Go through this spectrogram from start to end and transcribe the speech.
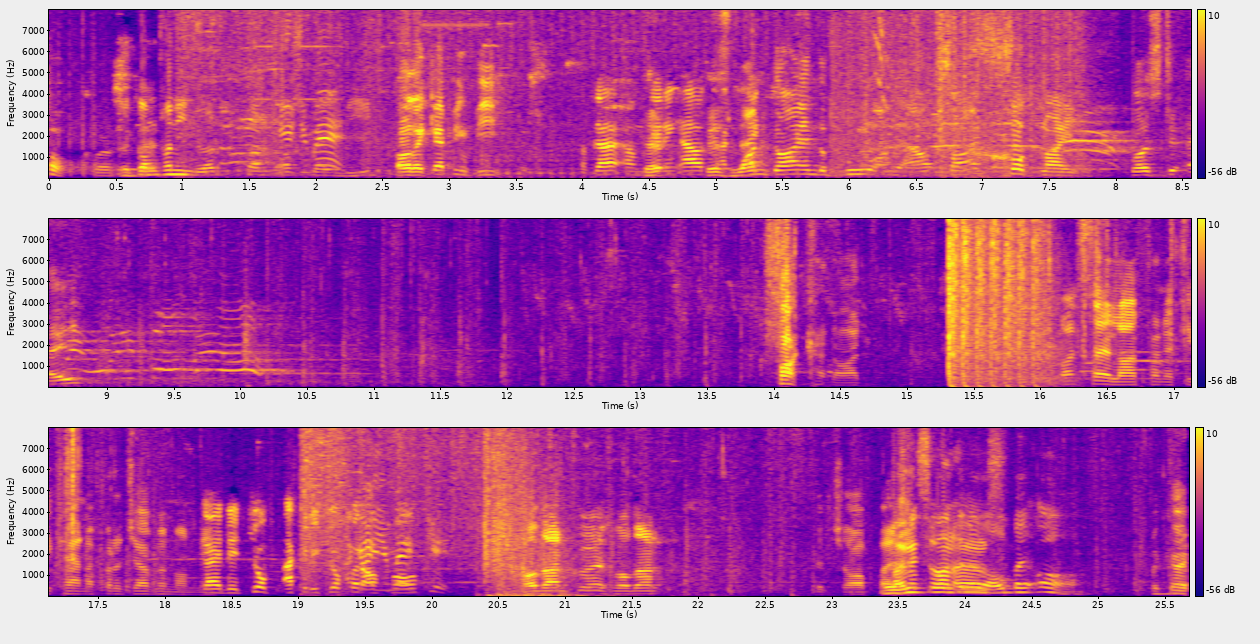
fuck was Ek kom that? van die noordkant af B. Oh, they're capping B. Okay, I'm There- getting out. there's one guy in the pool on the outside, God my. close to A. Fuck, I died. Try and stay alive, friend, if you can. I've got a javelin on me. Okay, die chop, ek het die chopper afval. Well done, Chris, well done. Good job, Waar buddy. Hulle is is so aan die ons. al by A? Okay,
